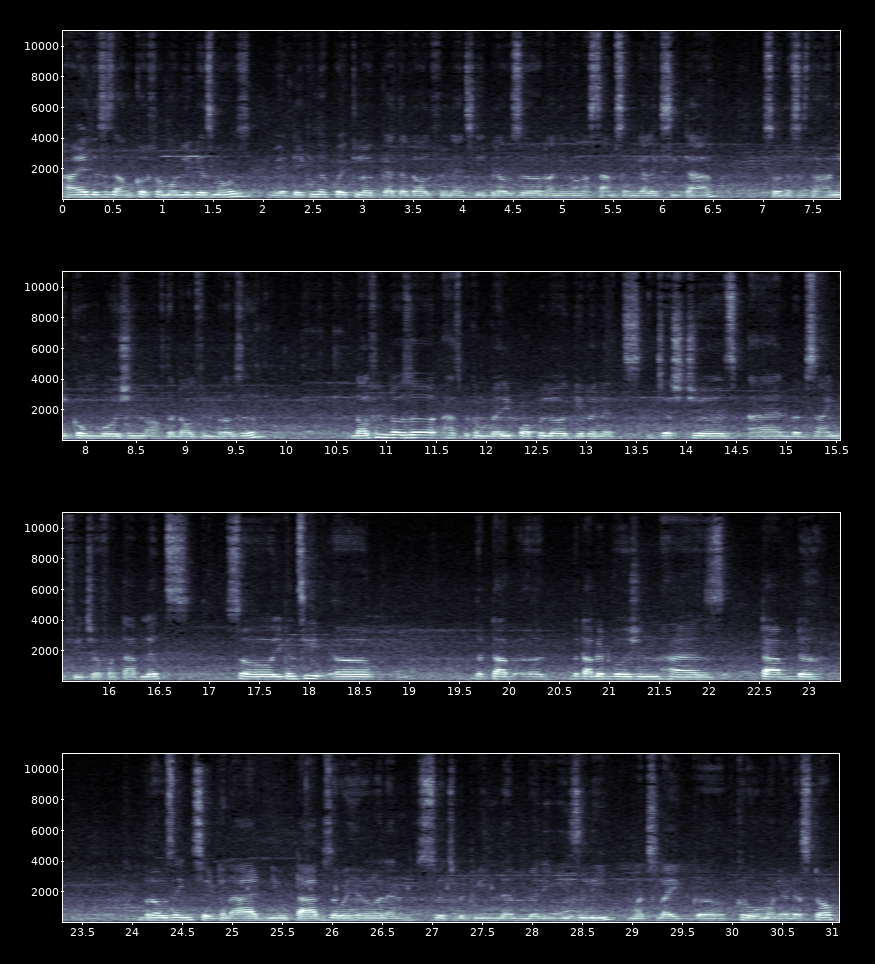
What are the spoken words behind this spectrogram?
Hi, this is Ankur from Only Gizmos. We are taking a quick look at the Dolphin HD browser running on a Samsung Galaxy Tab. So this is the honeycomb version of the Dolphin browser. Dolphin browser has become very popular given its gestures and WebZine feature for tablets. So you can see uh, the tab uh, the tablet version has tabbed browsing so you can add new tabs over here and switch between them very easily much like uh, Chrome on your desktop.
